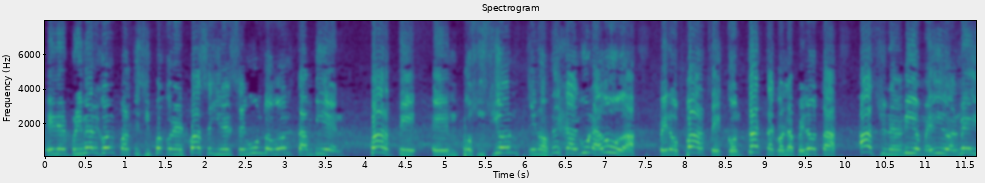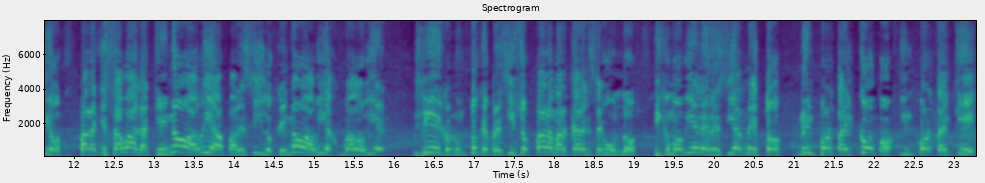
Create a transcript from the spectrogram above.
En el primer gol participó con el pase y en el segundo gol también. Parte en posición que nos deja alguna duda, pero parte, contacta con la pelota, hace un envío medido al medio para que Zavala, que no había aparecido, que no había jugado bien, llegue con un toque preciso para marcar el segundo. Y como bien les decía Ernesto, no importa el cómo, importa el qué.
